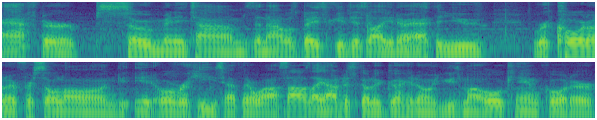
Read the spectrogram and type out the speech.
after so many times, and I was basically just like, you know, after you record on it for so long, it overheats after a while. So I was like, I'm just gonna go ahead and use my old camcorder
